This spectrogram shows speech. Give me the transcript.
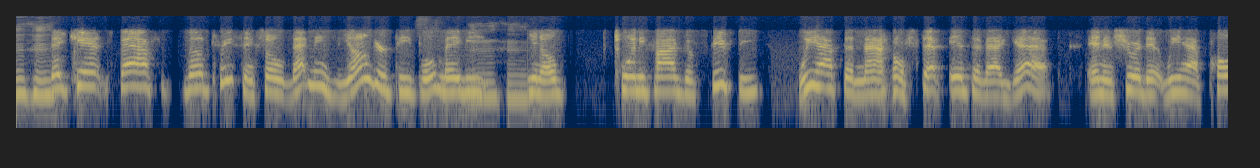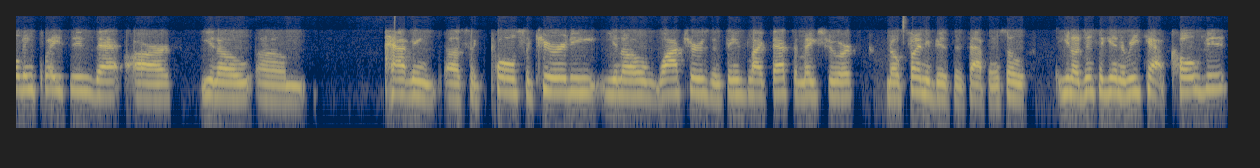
Mhm. they can't staff the precinct. So that means younger people, maybe, Mhm. you know, 25 to 50, we have to now step into that gap and ensure that we have polling places that are, you know, um, having uh, poll security, you know, watchers and things like that to make sure no funny business happens. So, you know, just again to recap, COVID,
